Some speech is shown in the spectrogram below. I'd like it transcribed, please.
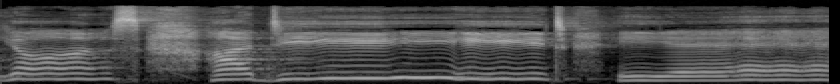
yours I did, yeah.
